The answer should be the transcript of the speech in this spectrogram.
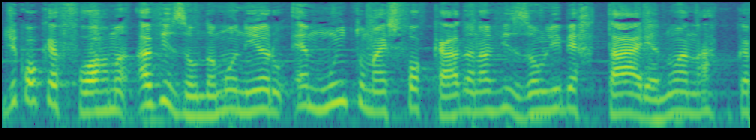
De qualquer forma, a visão da Monero é muito mais focada na visão libertária, no anarcocapitalismo.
